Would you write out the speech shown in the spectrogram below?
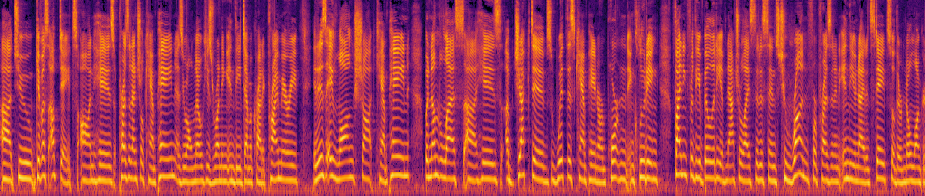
uh, to give us updates on his presidential campaign. As you all know, he's running in the Democratic primary. It is a long shot campaign, but nonetheless, his objectives with this campaign are important, including fighting for the ability of naturalized citizens to run for president in the United States so they're no longer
